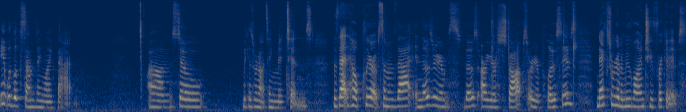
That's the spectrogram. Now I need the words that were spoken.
it would look something like that. Um, so, because we're not saying mittens. Does that help clear up some of that? And those are your those are your stops or your plosives. Next, we're going to move on to fricatives.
